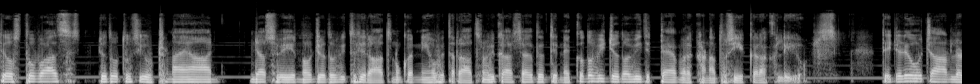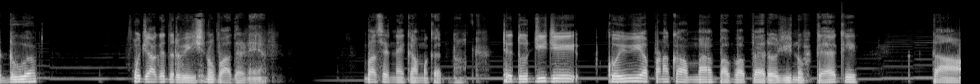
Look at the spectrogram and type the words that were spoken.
ਤੇ ਉਸ ਤੋਂ ਬਾਅਦ ਜਦੋਂ ਤੁਸੀਂ ਉੱਠਣਾ ਆ ਜਾਂ ਸਵੇਰ ਨੂੰ ਜਦੋਂ ਵੀ ਤੁਸੀਂ ਰਾਤ ਨੂੰ ਕਰਨੀ ਹੋਵੇ ਤਾਂ ਰਾਤ ਨੂੰ ਵੀ ਕਰ ਸਕਦੇ ਹੋ, ਦਿਨੇ ਕਦੋਂ ਵੀ ਜਦੋਂ ਵੀ ਟਾਈਮ ਰੱਖਣਾ ਤੁਸੀਂ ਇੱਕ ਰੱਖ ਲਿਓ। ਤੇ ਜਿਹੜੇ ਉਹ ਚਾਰ ਲੱਡੂ ਆ ਉਹ ਜਾ ਕੇ ਦਰਵੇਸ਼ ਨੂੰ ਪਾ ਦੇਣੇ ਆ ਬਸ ਇੰਨੇ ਕੰਮ ਕਰਨਾ ਤੇ ਦੂਜੀ ਜੇ ਕੋਈ ਵੀ ਆਪਣਾ ਕੰਮ ਆ ਬਾਬਾ ਭੈਰੋ ਜੀ ਨੂੰ ਕਹਿ ਕੇ ਤਾਂ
